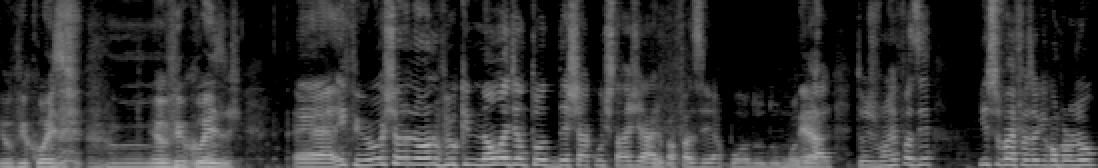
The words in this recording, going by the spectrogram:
eu vi coisas. eu vi coisas. É, enfim, o Shonanono viu que não adiantou deixar com o estagiário pra fazer a porra do, do modelagem. Então eles vão refazer. Isso vai fazer alguém comprar o jogo?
